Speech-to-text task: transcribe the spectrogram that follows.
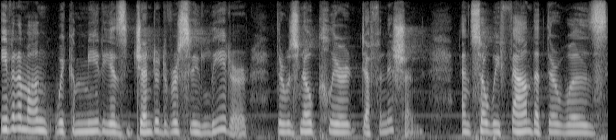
even among Wikimedia's gender diversity leader, there was no clear definition. And so we found that there was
